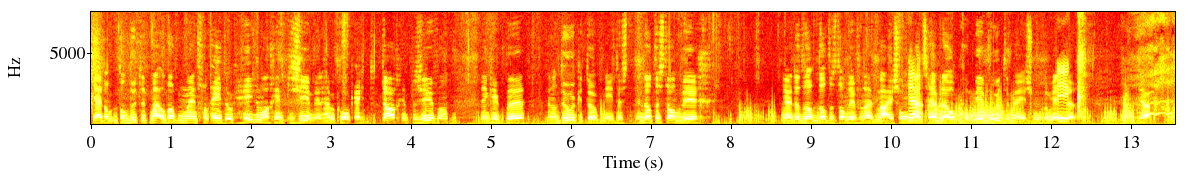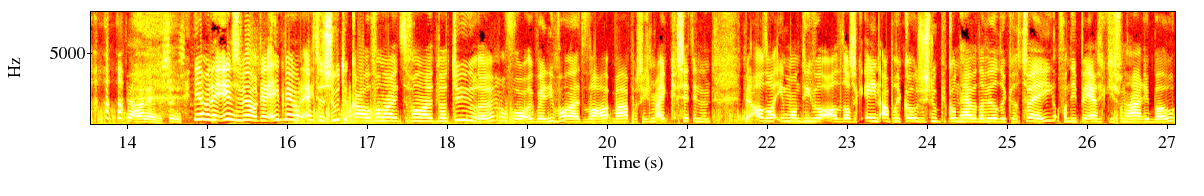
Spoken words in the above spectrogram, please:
ja, dan, dan doet het mij op dat moment van eten ook helemaal geen plezier meer. Dan heb ik er ook echt totaal geen plezier van. Dan denk ik, buh, en dan doe ik het ook niet. Dus, en dat is dan weer, ja, dat, dat, dat is dan weer vanuit mij. Sommige Ja. mensen hebben daar ook gewoon meer moeite mee, sommige minder. ik. Ja. ja, nee, precies. Ja, maar er is wel. Kijk, ik ben gewoon echt een zoete kou vanuit, vanuit nature. Of ik weet niet vanuit waar, waar precies. Maar ik zit in een. Ik ben altijd wel iemand die wil altijd. Als ik één abrikosensnoepje kon hebben, dan wilde ik er twee. Of van die persikjes van Haribo.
